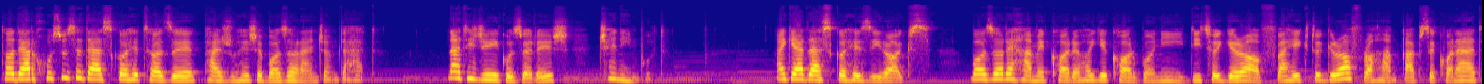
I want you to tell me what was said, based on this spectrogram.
تا در خصوص دستگاه تازه پژوهش بازار انجام دهد. نتیجه گزارش چنین بود. اگر دستگاه زیراکس بازار همه کاره های کاربونی، دیتوگراف و هکتوگراف را هم قبضه کند،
